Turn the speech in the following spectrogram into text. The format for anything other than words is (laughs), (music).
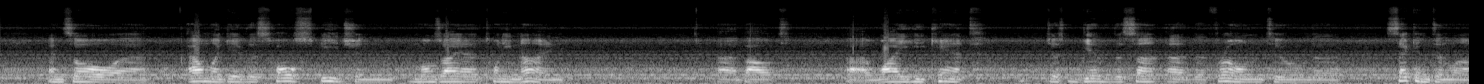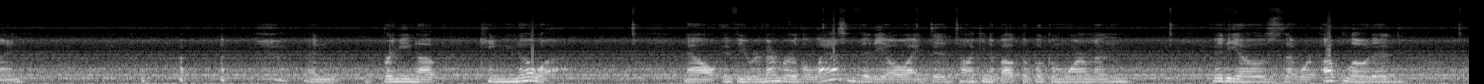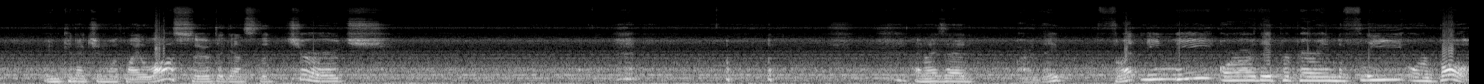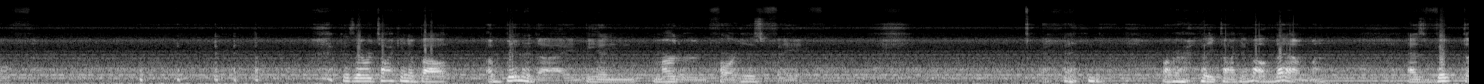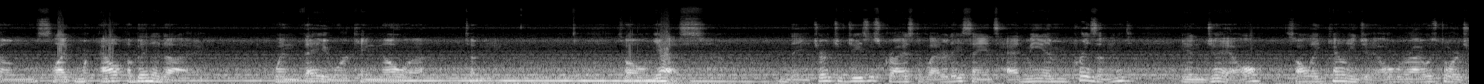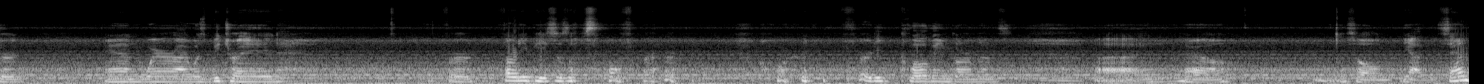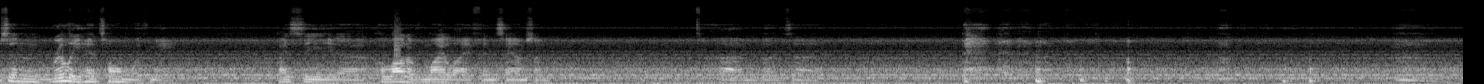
And so uh, Alma gave this whole speech in Mosiah 29 uh, about uh, why he can't just give the son, uh, the throne to the second in line, (laughs) and bringing up King Noah. Now, if you remember the last video I did talking about the Book of Mormon videos that were uploaded in connection with my lawsuit against the church. (laughs) and I said, are they threatening me or are they preparing to flee or both? (laughs) Because they were talking about Abinadi being murdered for his faith. (laughs) or are they talking about them as victims like Al Abinadi when they were King Noah to me? So, yes, the Church of Jesus Christ of Latter day Saints had me imprisoned in jail, Salt Lake County Jail, where I was tortured and where I was betrayed 30 pieces of silver or 30 clothing garments. Uh, yeah. So, yeah, Samson really hits home with me. I see uh, a lot of my life in Samson. Um, but uh, (laughs)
